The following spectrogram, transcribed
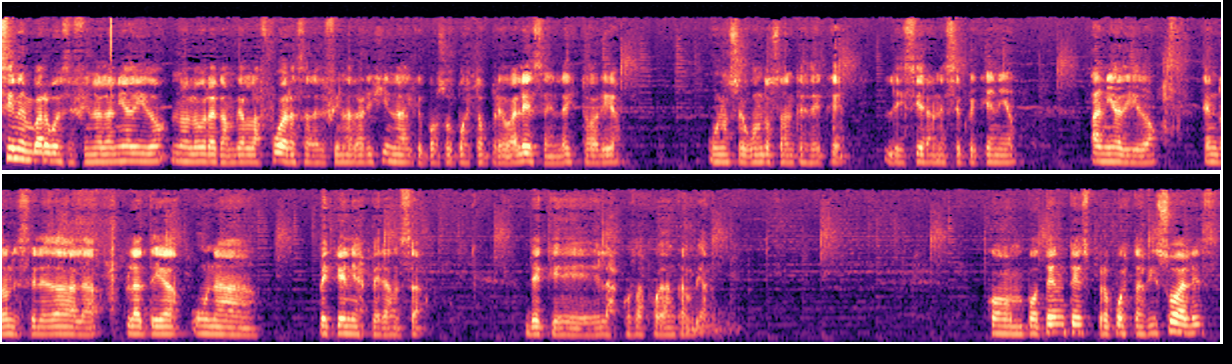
Sin embargo, ese final añadido no logra cambiar la fuerza del final original que por supuesto prevalece en la historia unos segundos antes de que le hicieran ese pequeño añadido en donde se le da a la platea una pequeña esperanza de que las cosas puedan cambiar. Con potentes propuestas visuales,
